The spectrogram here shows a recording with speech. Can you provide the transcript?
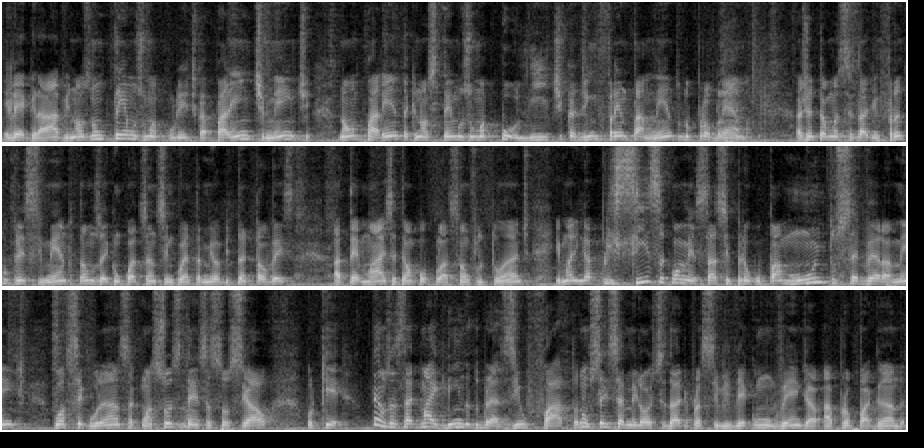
ele é grave. Nós não temos uma política, aparentemente, não aparenta que nós temos uma política de enfrentamento do problema. A gente é uma cidade em franco crescimento, estamos aí com 450 mil habitantes, talvez até mais, você tem uma população flutuante. E Maringá precisa começar a se preocupar muito severamente com a segurança, com a assistência social, porque temos a cidade mais linda do Brasil, fato. Eu não sei se é a melhor cidade para se viver, como vende a, a, propaganda,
